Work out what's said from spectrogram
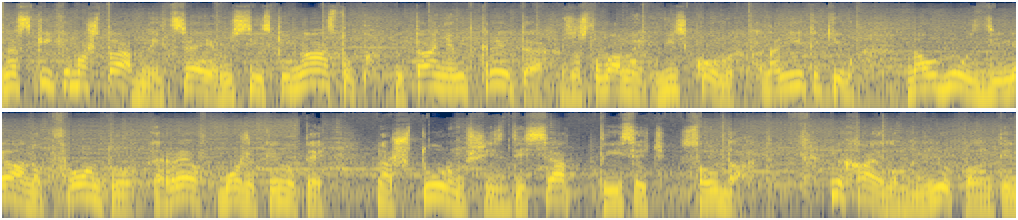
Наскільки масштабний цей російський наступ? Питання відкрите. За словами військових аналітиків, на одну з ділянок фронту РФ може кинути на штурм 60 тисяч солдат. Михайло Манилюк, Валентин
